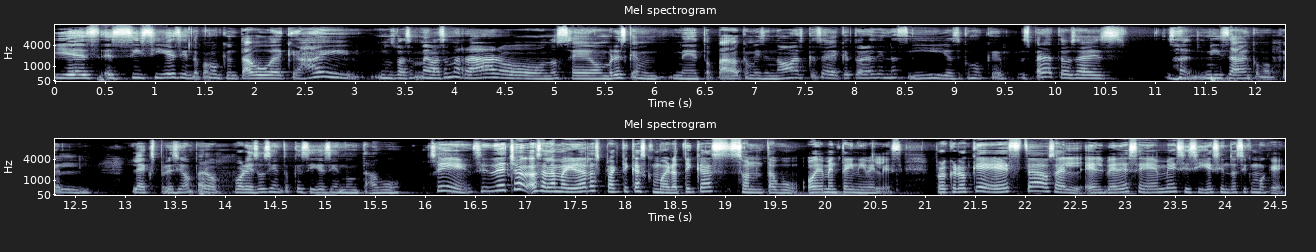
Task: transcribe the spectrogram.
y es, es- sí sigue siendo como que un tabú de que, ay, nos vas, a- me vas a amarrar o no sé, hombres que me he topado que me dicen, no, es que se ve que tú eres bien así. Y yo así como que, espérate, o sea, es, o sea, ni saben como que el- la expresión, pero por eso siento que sigue siendo un tabú. Sí, sí, de hecho, o sea, la mayoría de las prácticas como eróticas son un tabú. Obviamente hay niveles. Pero creo que esta, o sea, el, el BDSM sí sigue siendo así como que.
